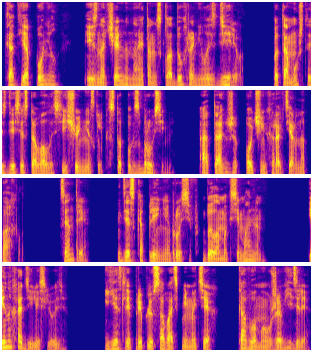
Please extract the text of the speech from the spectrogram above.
Как я понял, изначально на этом складу хранилось дерево, потому что здесь оставалось еще несколько стопок с брусьями, а также очень характерно пахло. В центре где скопление брусьев было максимальным, и находились люди. Если приплюсовать к ним и тех, кого мы уже видели,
